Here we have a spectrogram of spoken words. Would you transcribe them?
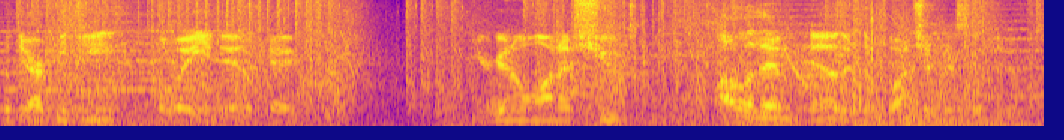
put the RPG the way you did. Okay. You're gonna want to shoot all of them. Yeah, there's a bunch of missile dudes.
